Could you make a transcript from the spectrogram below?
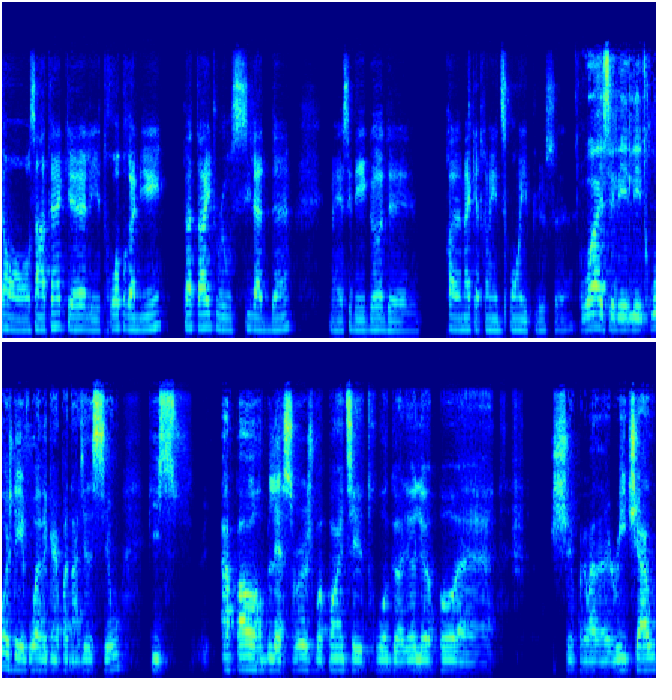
on, s'entend que les trois premiers, peut-être Rossi là-dedans, mais c'est des gars de probablement 90 points et plus. Oui, c'est les, les, trois, je les vois avec un potentiel si haut. Puis, à part blessure, je ne vois pas un de ces trois gars-là, là, pas, euh, je sais pas comment, reach out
